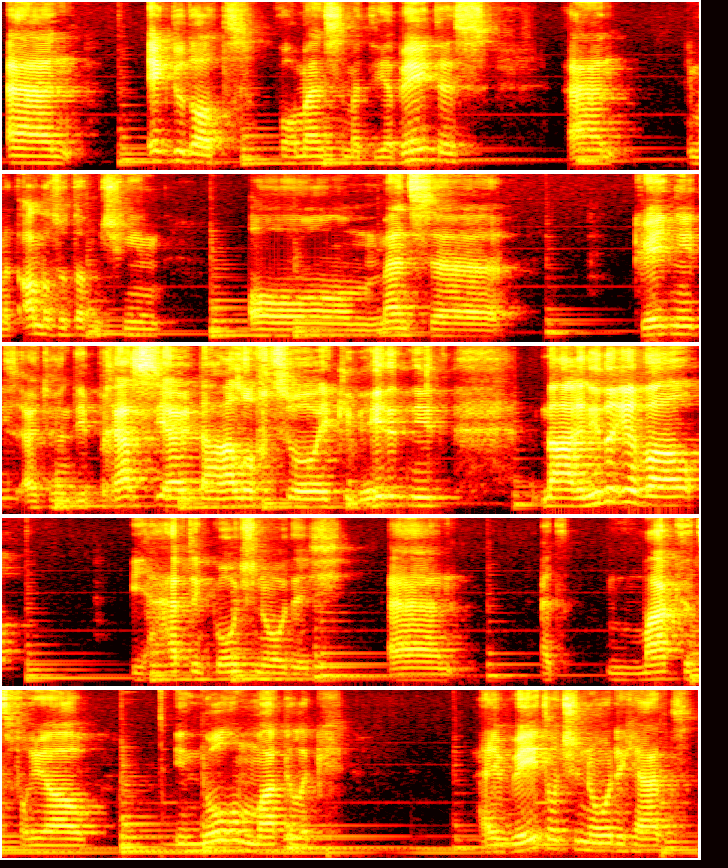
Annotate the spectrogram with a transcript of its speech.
En ik doe dat voor mensen met diabetes. En iemand anders doet dat misschien om mensen, ik weet niet, uit hun depressie uit te halen of zo. Ik weet het niet. Maar in ieder geval, je hebt een coach nodig. En het maakt het voor jou enorm makkelijk. Hij weet wat je nodig hebt.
